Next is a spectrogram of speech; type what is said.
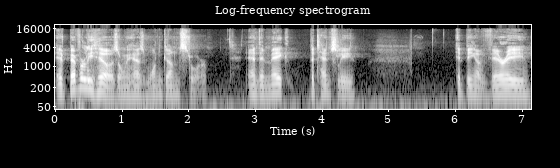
if Beverly Hills only has one gun store and they make potentially it being a very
